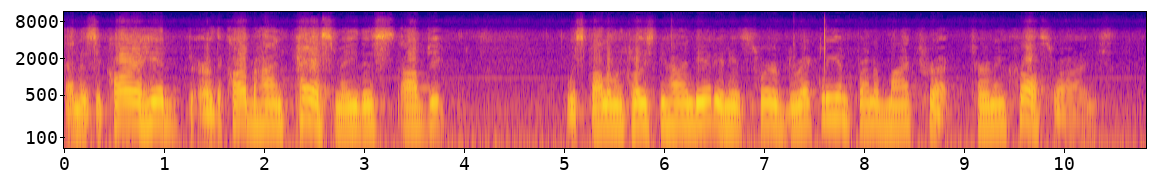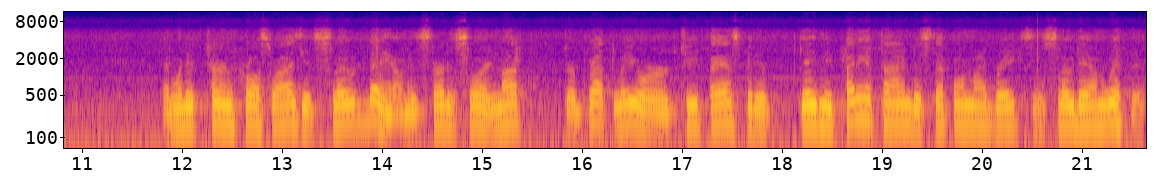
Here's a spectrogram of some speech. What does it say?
And as the car ahead, or the car behind passed me, this object was following close behind it, and it swerved directly in front of my truck, turning crosswise. And when it turned crosswise, it slowed down. It started slowing not abruptly or too fast, but it gave me plenty of time to step on my brakes and slow down with it.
